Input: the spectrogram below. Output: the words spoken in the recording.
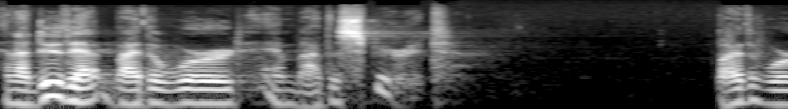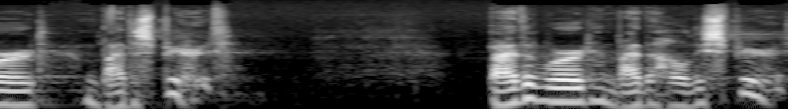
And I do that by the Word and by the Spirit. By the Word and by the Spirit. By the Word and by the Holy Spirit.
